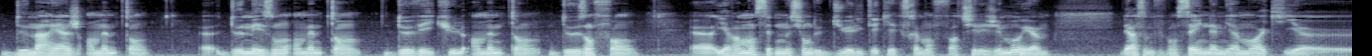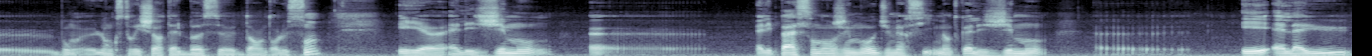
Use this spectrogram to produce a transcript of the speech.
deux mariages en même temps, deux maisons en même temps, deux véhicules en même temps, deux enfants. Il y a vraiment cette notion de dualité qui est extrêmement forte chez les Gémeaux et D'ailleurs, ça me fait penser à une amie à moi qui, bon, long story short, elle bosse dans, dans le son. Et euh, elle est Gémeaux. Euh, elle n'est pas ascendant Gémeaux, Dieu merci, mais en tout cas, elle est Gémeaux. Euh, et elle a eu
